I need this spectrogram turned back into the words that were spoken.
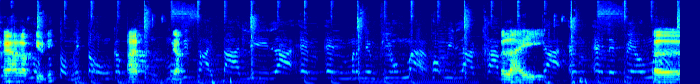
นแล้วใช่ไหมเอ้ยเราคิวดิตบให้ตรงกับอัดบ้านเนี่ยมองที่สายตาลีลา MN มันยังพิวมากเพราะมีราคาอะไรด่า MN เลยเฟลมากเออ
